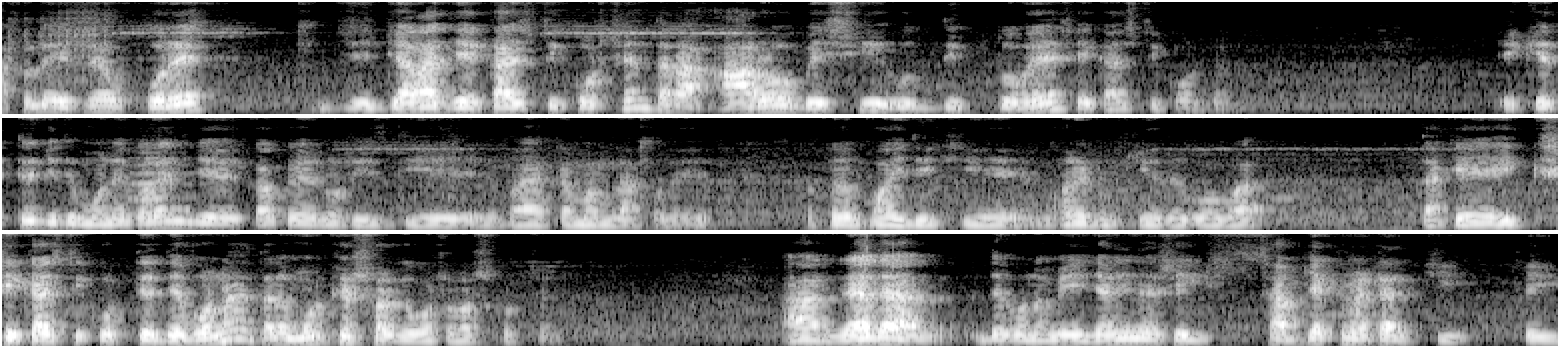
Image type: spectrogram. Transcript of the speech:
আসলে এটা করে যে যারা যে কাজটি করছেন, তারা আরও বেশি উদ্দীপ্ত হয়ে সেই কাজটি করবেন। এক্ষেত্রে যদি মনে করেন যে কাউকে নোটিশ দিয়ে বা একটা মামলা করে কাউকে ভয় দেখিয়ে ঘরে ঢুকিয়ে দেব বা তাকে এই- সেই কাজটি করতে দেব না তাহলে মূর্খের স্বর্গে বসবাস করছেন। আর রেদার দেখুন আমি জানি না সেই সাবজেক্ট ম্যাটার কি সেই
